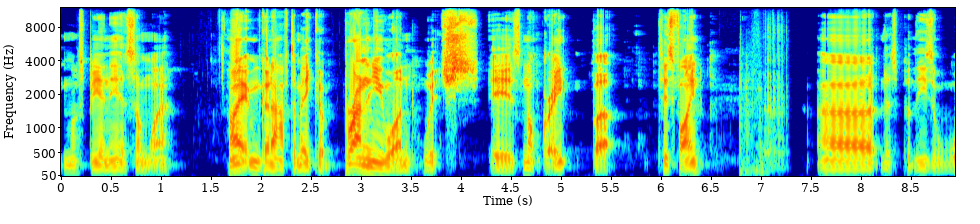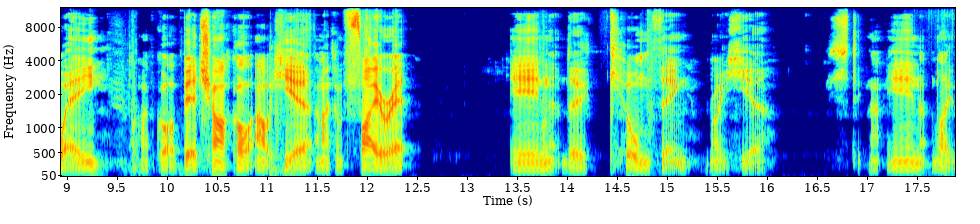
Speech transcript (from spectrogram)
Must be in here somewhere. I am going to have to make a brand new one, which is not great, but it is fine. Uh, let's put these away. I've got a bit of charcoal out here, and I can fire it in the kiln thing right here. Stick that in like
